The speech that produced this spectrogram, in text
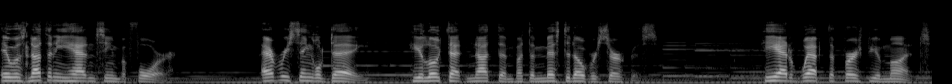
It was nothing he hadn't seen before. Every single day, he looked at nothing but the misted over surface. He had wept the first few months.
